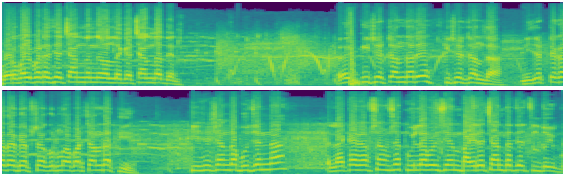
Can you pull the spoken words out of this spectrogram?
বড় ভাই পাঠাচ্ছে চান্দা নেওয়ার লাগে চান্দা দেন। ওই কিসের চান্দা রে? কিসের চান্দা? নিজের টাকা দিয়ে ব্যবসা করব আবার চান্দা কি? কিসের চান্দা বুঝেন না? এলাকায় ব্যবসা ব্যবসা কুইলা বইছেন বাইরে চান্দা দিয়ে তুলতে হইব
